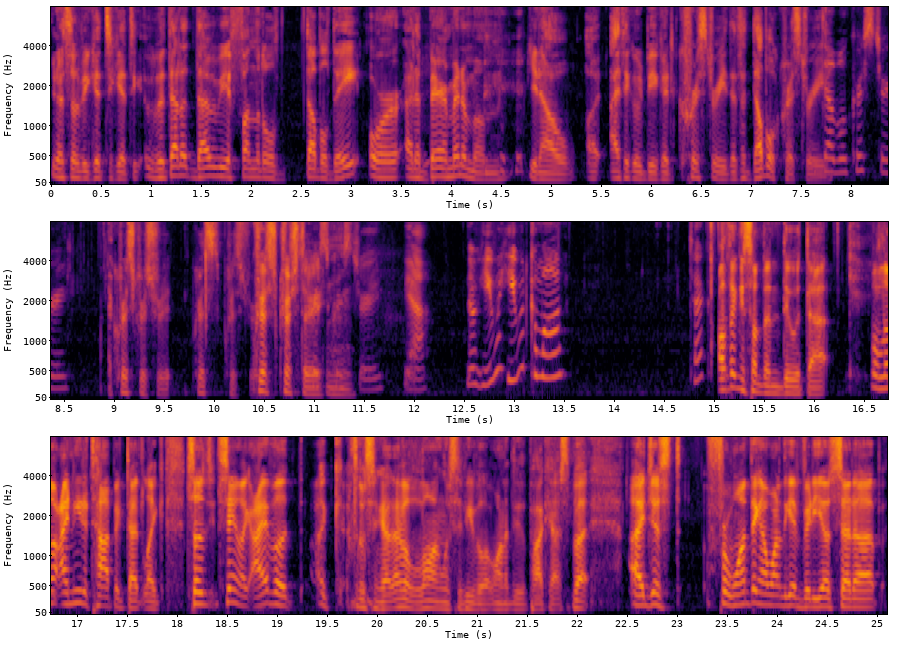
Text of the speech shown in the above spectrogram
you know, so it'd be good to get to. But that that would be a fun little double date, or at a bare minimum, you know, uh, I think it would be a good Christory. That's a double Christory, Double Christory. a Chris Christory, Chris Christory. Chris Chris Theory. Chris Christory. Yeah. No, he would. He would come on. Text. I'll think it's something to do with that. Well, no, I need a topic that like so saying like I have a I, listen, guys, I have a long list of people that want to do the podcast, but I just for one thing I wanted to get video set up,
